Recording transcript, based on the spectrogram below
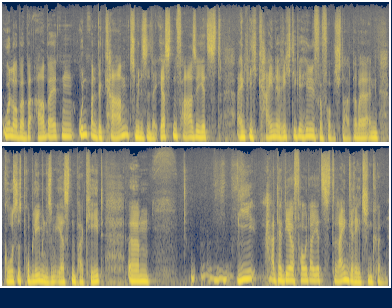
Urlauber bearbeiten. Und man bekam, zumindest in der ersten Phase, jetzt eigentlich keine richtige Hilfe vom Staat. Da war ja ein großes Problem in diesem ersten Paket. Ähm, wie hat der DRV da jetzt reingerätschen können?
